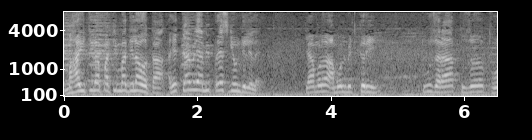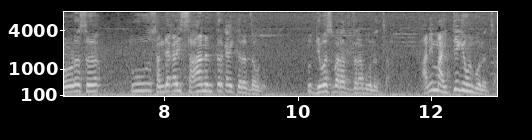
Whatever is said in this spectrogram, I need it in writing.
महायुतीला पाठिंबा दिला होता आणि त्यावेळी आम्ही प्रेस घेऊन दिलेला आहे. त्यामुळं अमोल मिटकरी तू जरा तुझं थोडंसं तू संध्याकाळी सहा नंतर काही करत जाऊ नको. तू दिवसभरात जरा बोलत जा. आणि माहिती घेऊन बोलत जा.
